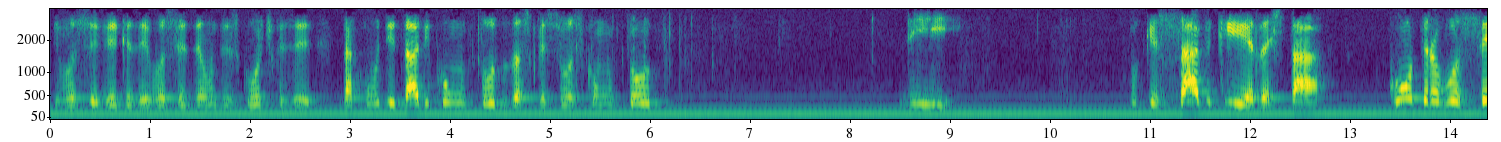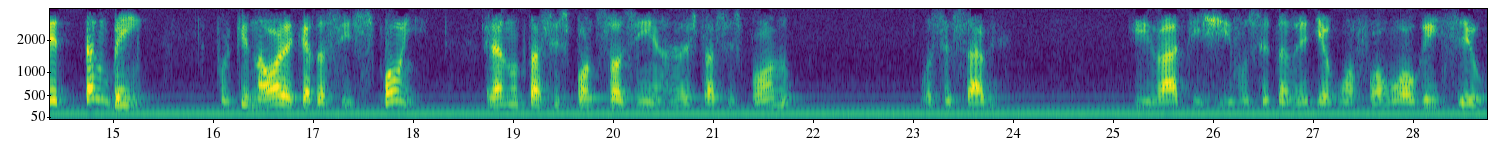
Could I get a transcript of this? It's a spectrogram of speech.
de você ver, quer dizer, você deu um desgosto, quer dizer, da comunidade como um todo, das pessoas como um todo. De, porque sabe que ela está contra você também. Porque na hora que ela se expõe, ela não está se expondo sozinha, ela está se expondo, você sabe, que vai atingir você também de alguma forma, ou alguém seu.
